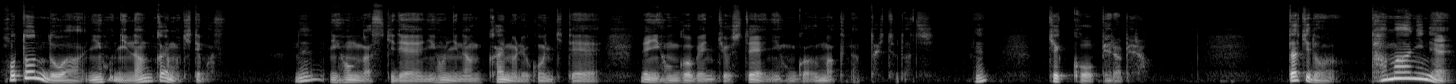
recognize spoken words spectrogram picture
ほとんどは日本に何回も来てますね、日本が好きで日本に何回も旅行に来てで日本語を勉強して日本語が上手くなった人たち、ね、結構ペラペラだけどたまにね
